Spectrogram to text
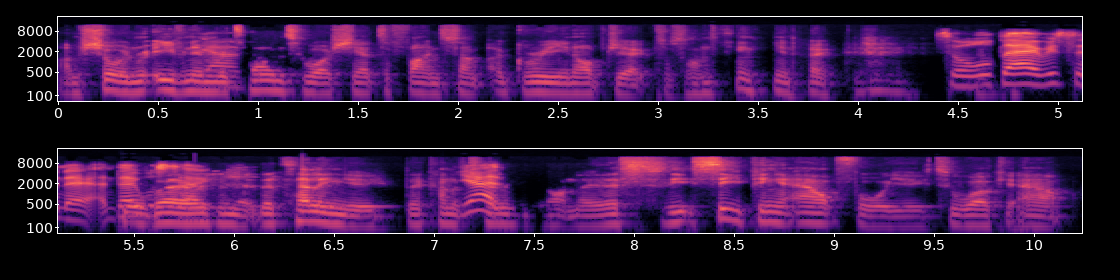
I'm sure in, even in Yeah. Return to Oz, she had to find some a green object or something. You know, It's all there, isn't it? And they All will there, say, isn't it? They're telling you. They're kind of Yeah. telling you, aren't they? They're se- seeping it out for you to work it out.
